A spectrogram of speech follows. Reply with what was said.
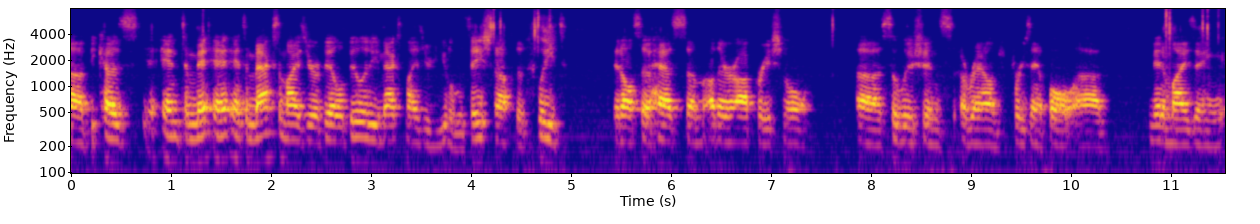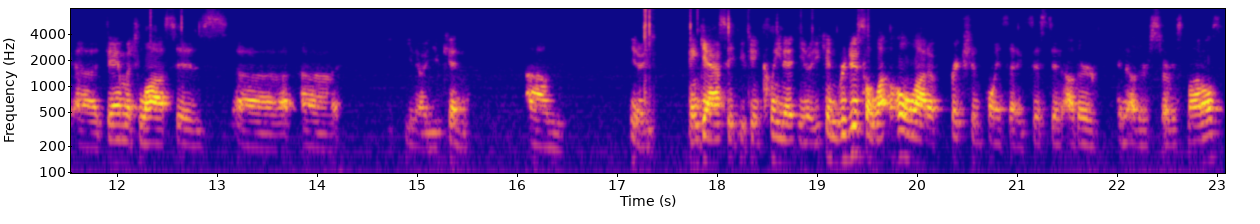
Uh, because and to ma- and to maximize your availability, maximize your utilization off the fleet, it also has some other operational uh, solutions around, for example, uh, minimizing uh, damage losses. Uh, uh, you know, you can, um, you know, you can gas it, you can clean it. You know, you can reduce a, lot, whole lot of friction points that exist in other in other service models.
